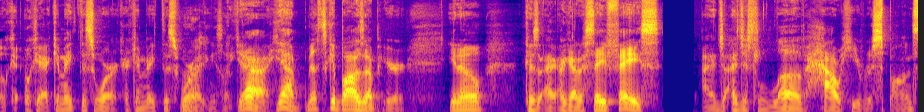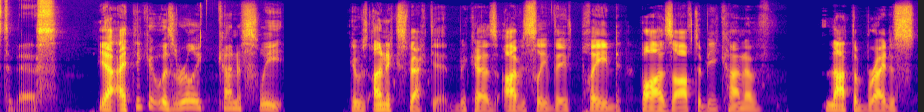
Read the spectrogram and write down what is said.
okay, okay, I can make this work. I can make this work. Right. And he's like, yeah, yeah, let's get Boz up here, you know, because I, I got to save face. I, I just love how he responds to this. Yeah, I think it was really kind of sweet. It was unexpected because obviously they've played Boz off to be kind of not the brightest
